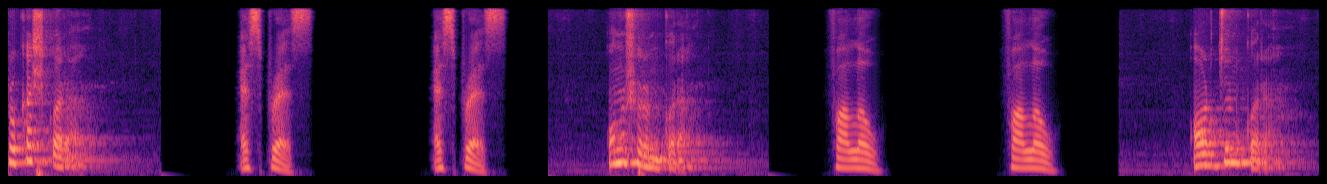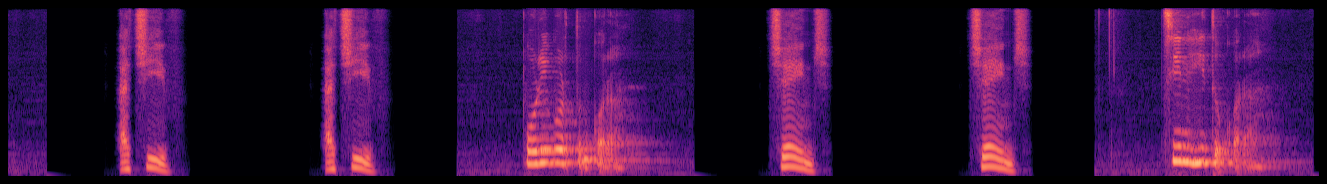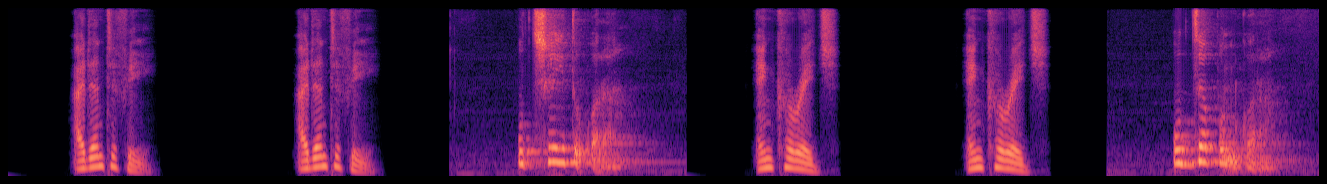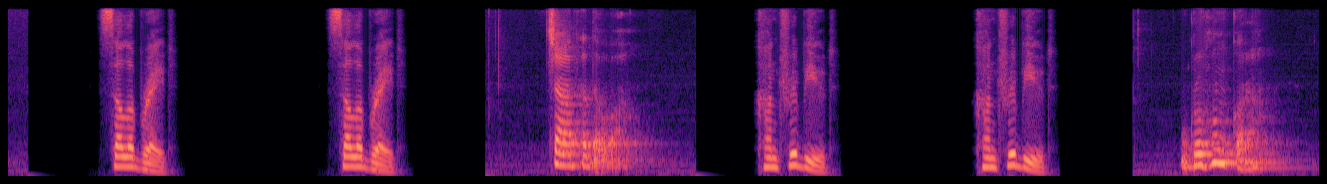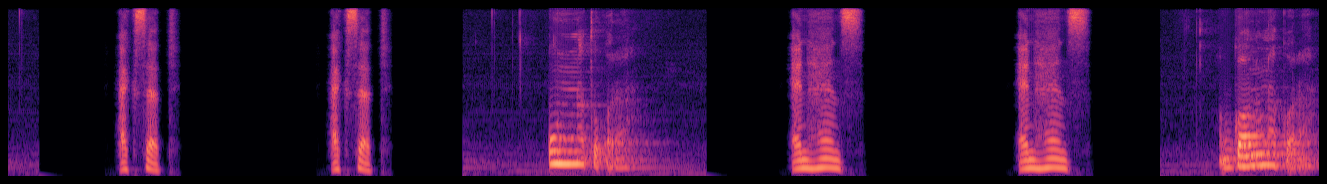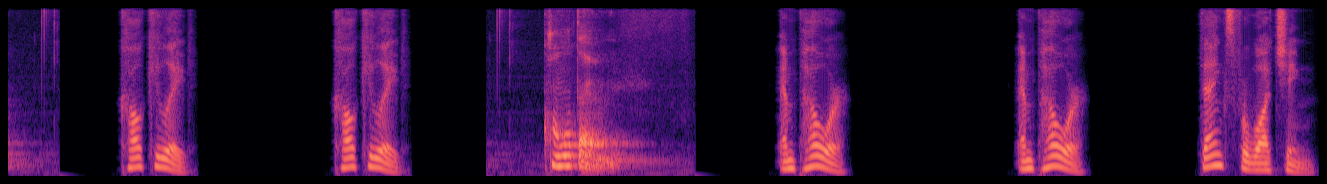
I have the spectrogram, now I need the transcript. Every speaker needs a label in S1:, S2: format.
S1: প্রকাশ করা।
S2: এসপ্রেস এসপ্রেস
S1: অনুসরণ করা।
S2: ফলো ফলো
S1: অর্জন করা।
S2: অ্যাচিভ অ্যাচিভ
S1: পরিবর্তন করা।
S2: চেঞ্জ চেঞ্জ
S1: চিহ্নিত করা।
S2: আইডেন্টিফাই identify,
S1: উৎসাহিত করা
S2: encourage, encourage,
S1: উদযাপন করা
S2: celebrate, celebrate,
S1: চাঁদা দেওয়া
S2: contribute, contribute,
S1: গ্রহণ করা
S2: accept, accept,
S1: উন্নত করা
S2: enhance, enhance,
S1: গণনা করা
S2: calculate, calculate,
S1: ক্ষমতায়ন
S2: empower, empower. Thanks for watching.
